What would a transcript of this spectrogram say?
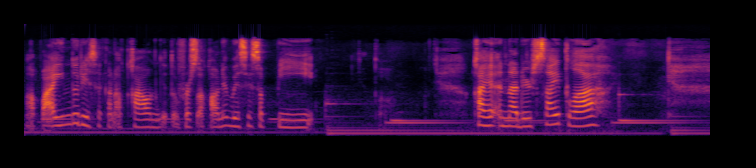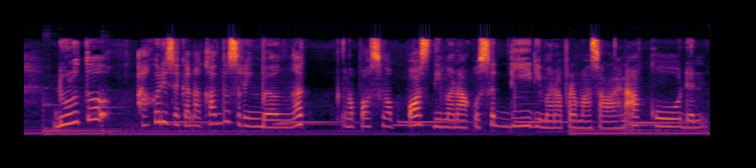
ngapain tuh di second account gitu. First accountnya biasanya sepi gitu. Kayak another site lah. Dulu tuh aku di second account tuh sering banget ngepost ngepost di mana aku sedih di mana permasalahan aku dan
